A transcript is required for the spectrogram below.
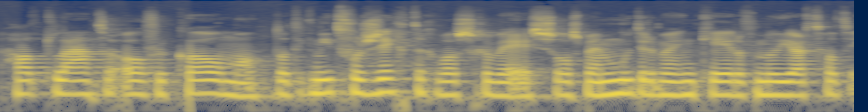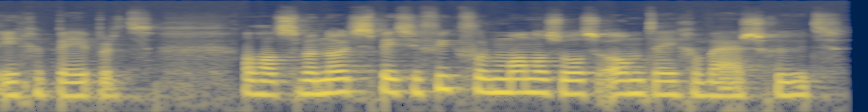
had laten overkomen. Dat ik niet voorzichtig was geweest, zoals mijn moeder me een keer of miljard had ingepeperd. Al had ze me nooit specifiek voor mannen zoals oom tegen gewaarschuwd.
